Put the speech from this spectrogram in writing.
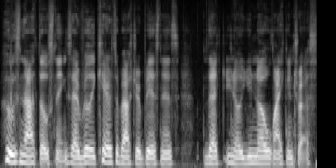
who's not those things that really cares about your business that you know you know like and trust.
